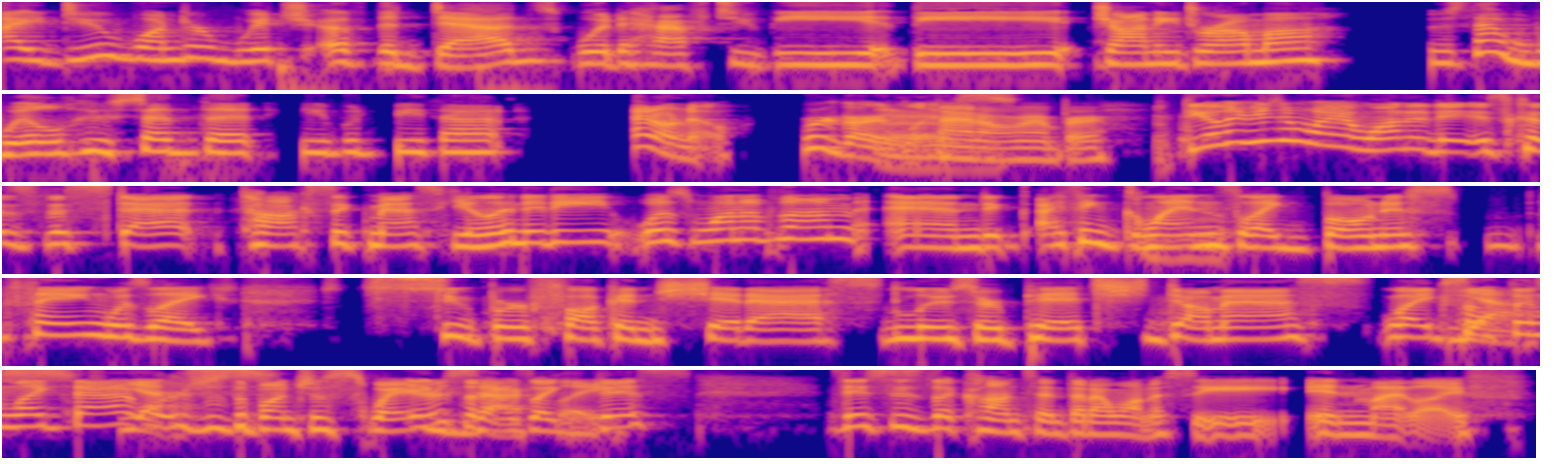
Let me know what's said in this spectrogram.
I do wonder which of the dads would have to be the Johnny Drama. Was that Will who said that he would be that? I don't know. Regardless. I don't remember. The only reason why I wanted it is because the stat toxic masculinity was one of them, and I think mm-hmm. Glenn's like bonus thing was like super fucking shit ass loser bitch dumbass like something Yes, like that. Where it's just a bunch of swears, and I was like, this this is the content that I want to see in my life.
